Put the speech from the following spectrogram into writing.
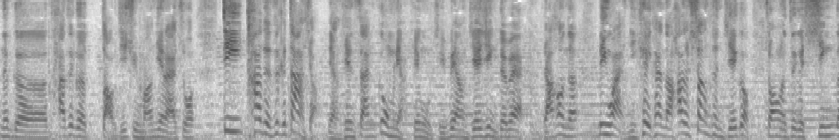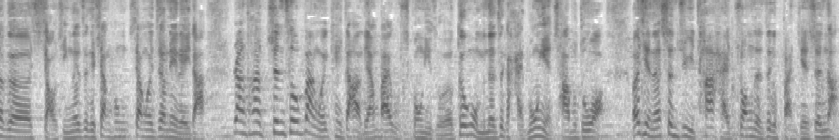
那个它这个岛级巡防舰来说，第一，它的这个大小两千。三，跟我们两千五其实非常接近，对不对？然后呢，另外你可以看到它的上层结构装了这个新那个小型的这个相空相位阵列雷达，让它征收范围可以达到两百五十公里左右，跟我们的这个海蜂眼差不多哦。而且呢，甚至于它还装着这个反潜声呐。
